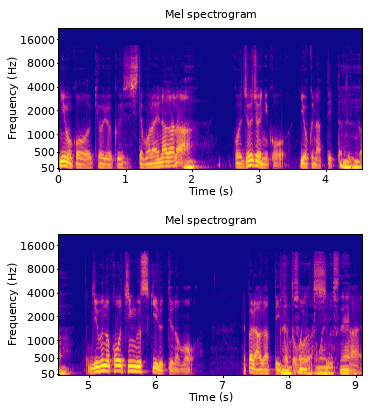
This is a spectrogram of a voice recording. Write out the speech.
にもこう協力してもらいながら、こう徐々にこう良くなっていったというか、自分のコーチングスキルっていうのも、やっぱり上がっていったと思いますし、はい。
